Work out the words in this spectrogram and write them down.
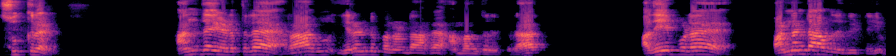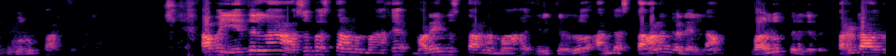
சுக்ரன் அந்த இடத்துல ராகு இரண்டு பன்னெண்டாக அமர்ந்திருக்கிறார். அதே போல பன்னெண்டாவது வீட்டையும் குரு பார்க்கிறார். அப்ப எதெல்லாம் அசுபஸ்தானமாக மறைவு ஸ்தானமாக இருக்கிறதோ அந்த ஸ்தானங்கள் எல்லாம் வலு பெறுகிறது. பன்னெண்டாவது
